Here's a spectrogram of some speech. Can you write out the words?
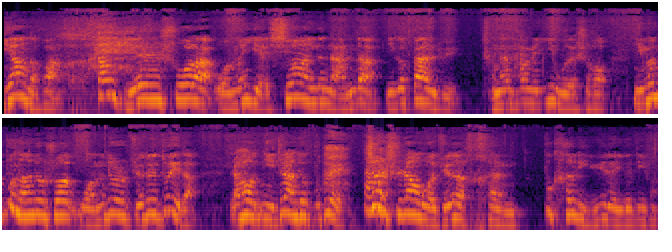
一样的话，当别人说了，我们也希望一个男的一个伴侣承担他们义务的时候，你们不能就是说我们就是绝对对的，然后你这样就不对，这是让我觉得很不可理喻的一个地方。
